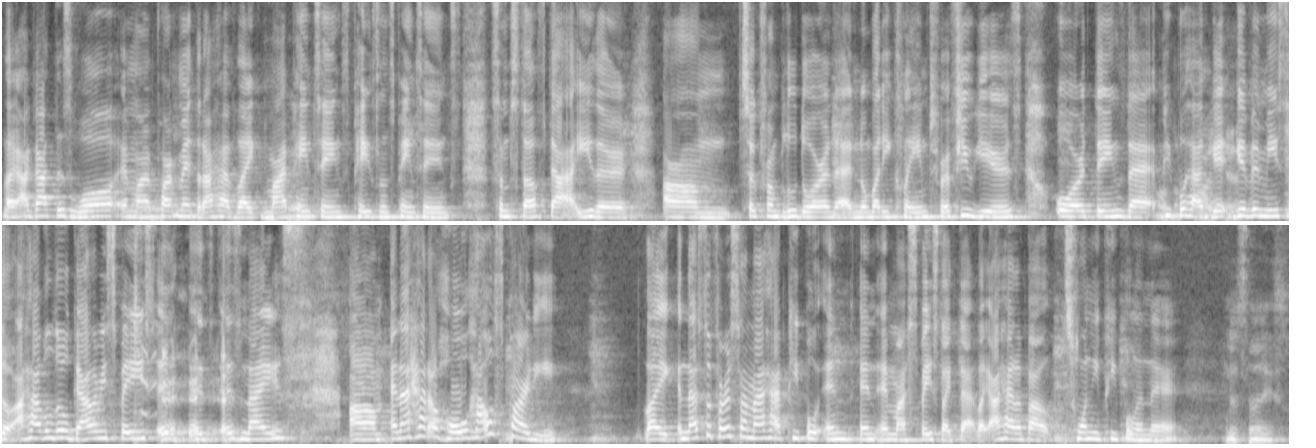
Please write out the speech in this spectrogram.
Like I got this wall in my apartment that I have like my paintings, Paislin's paintings, some stuff that I either um, took from Blue Door that nobody claimed for a few years, or things that On people have given me. So I have a little gallery space. It, it's, it's nice, um, and I had a whole house party. Like, and that's the first time I had people in, in, in my space like that. Like, I had about 20 people in there. That's nice.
